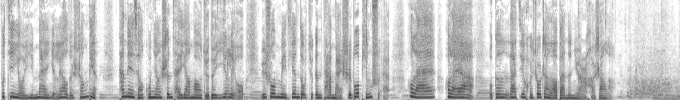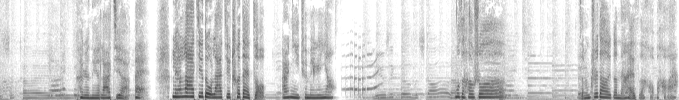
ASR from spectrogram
附近有一卖饮料的商店，看店小姑娘身材样貌绝对一流，于是我每天都去跟她买十多瓶水。后来，后来呀，我跟垃圾回收站老板的女儿好上了。看着那些垃圾啊，哎，连垃圾都有垃圾车带走，而你却没人要。”木子浩说：“怎么知道一个男孩子好不好啊？”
